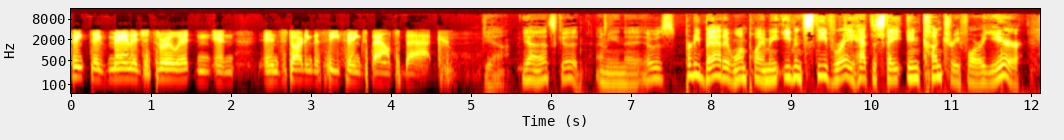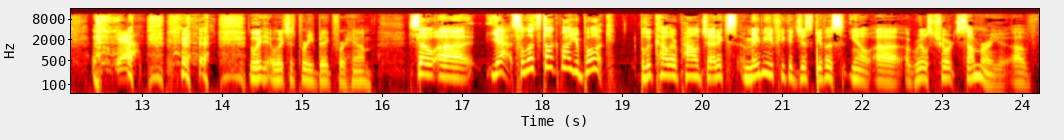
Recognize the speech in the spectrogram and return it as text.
think they've managed through it and and and starting to see things bounce back. Yeah. Yeah that's good. I mean uh, it was pretty bad at one point. I mean even steve ray had to stay in country for a year. Yeah. Which, which is pretty big for him. So uh yeah so let's talk about your book blue collar apologetics. Maybe if you could just give us, you know, a real short summary of,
